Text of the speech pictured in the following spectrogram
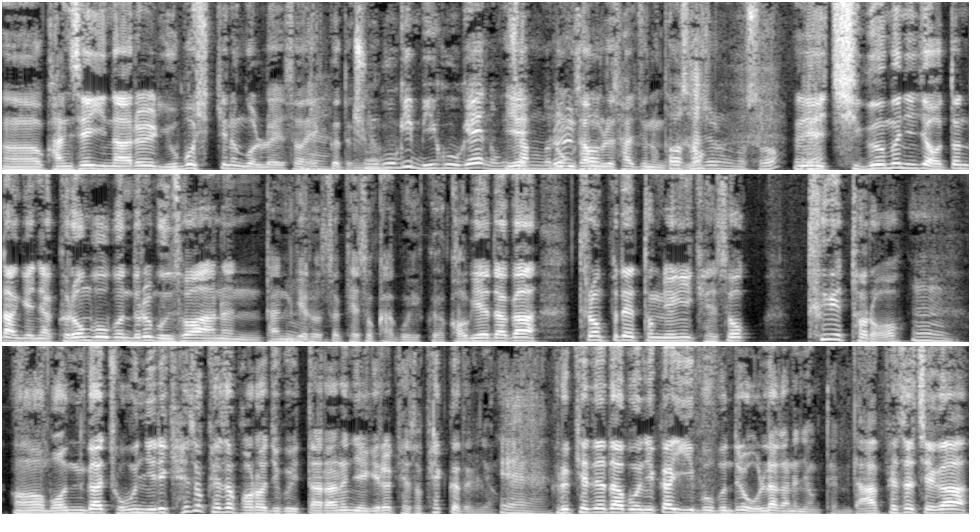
음. 어 관세 인하를 유보시키는 걸로 해서 네. 했거든요. 중국이 미국의 농산물을, 예, 농산물을 더, 사주는 더 걸로. 사주는 것으로. 네. 네. 지금은 이제 어떤 단계냐 그런 부분들을 문서화하는 단계로서 음. 계속 가고 있고요. 거기에다가 트럼프 대통령이 계속 트위터로 음. 어 뭔가 좋은 일이 계속해서 벌어지고 있다라는 얘기를 계속 했거든요. 예. 그렇게 되다 보니까 이 부분들이 올라가는 형태입니다. 앞에서 제가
